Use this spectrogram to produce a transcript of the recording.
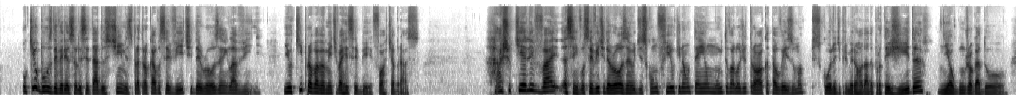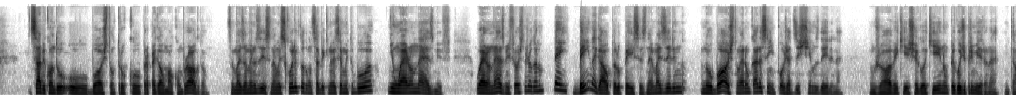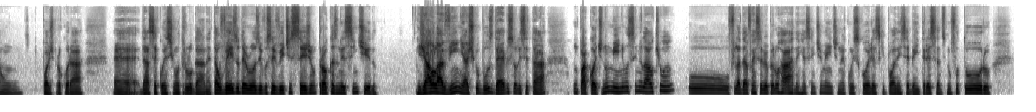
O que o Bulls deveria solicitar dos times para trocar Vucevic, DeRozan e Lavine? E o que provavelmente vai receber? Forte abraço. Acho que ele vai, assim, Vucevic e DeRozan, eu desconfio que não tenham muito valor de troca, talvez uma escolha de primeira rodada protegida e algum jogador. Sabe quando o Boston trocou para pegar o Malcolm Brogdon? Foi mais ou menos isso, né? Uma escolha que todo mundo sabia que não ia ser muito boa e um Aaron Nesmith o Aaron Nesmith hoje está jogando bem, bem legal pelo Pacers, né? Mas ele no Boston era um cara assim, pô, já desistimos dele, né? Um jovem que chegou aqui e não pegou de primeira, né? Então pode procurar é, dar sequência em outro lugar, né? Talvez o DeRozan e o Vucevic sejam trocas nesse sentido. Já o Lavigne, acho que o Bulls deve solicitar um pacote no mínimo similar ao que o, o Philadelphia recebeu pelo Harden recentemente, né? Com escolhas que podem ser bem interessantes no futuro.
